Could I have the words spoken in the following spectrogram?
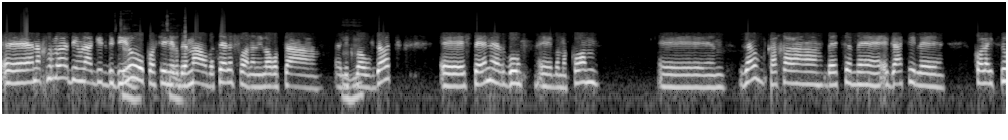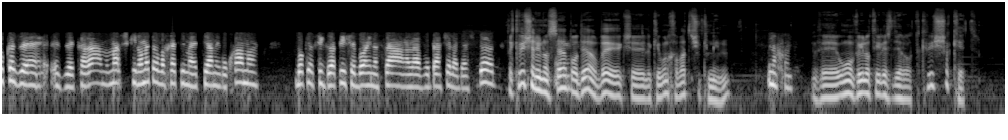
אה, אנחנו לא יודעים להגיד בדיוק, או שהיא כן. נרדמה או בטלפון, אני לא רוצה אה, לקבוע עובדות. אה, שתיהן נהרגו במקום. זהו, ככה בעצם הגעתי לכל העיסוק הזה. זה קרה ממש קילומטר וחצי מהיציאה מרוחמה. בוקר שגרתי שבו היא נסעה לעבודה שלה באשדוד. זה כביש שאני נוסע אה. בו די הרבה, כש- לכיוון חוות שקמין, נכון. והוא מוביל אותי לשדרות. כביש שקט.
